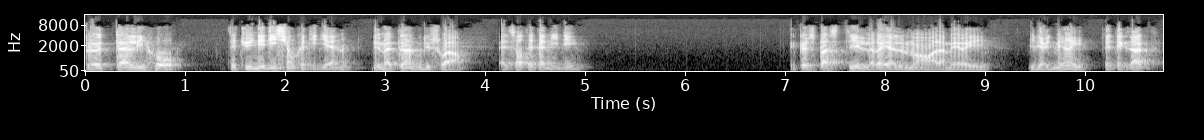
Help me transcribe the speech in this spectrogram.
Le Tally-Ho, C'est une édition quotidienne. du matin ou du soir Elle sortait à midi. Et que se passe-t-il réellement à la mairie? Il y a une mairie. C'est exact.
